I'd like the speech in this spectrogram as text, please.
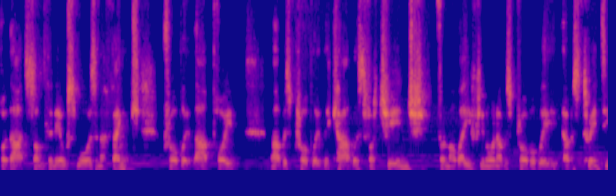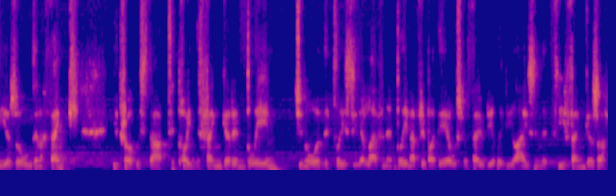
what that something else was. And I think probably at that point, that was probably the catalyst for change for my life, you know. And I was probably, I was 20 years old, and I think you probably start to point the finger and blame, you know, the place that you're living and blame everybody else without really realising that three fingers are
